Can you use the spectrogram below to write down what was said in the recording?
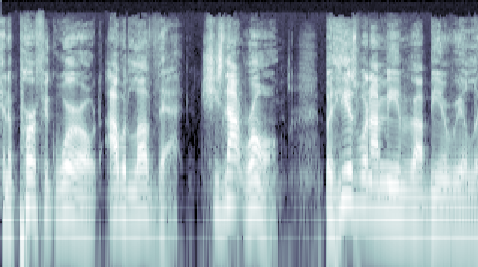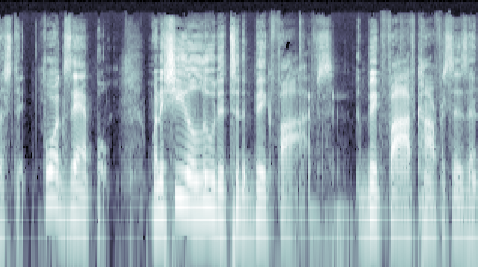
In a perfect world, I would love that. She's not wrong. But here's what I mean about being realistic. For example, when she alluded to the Big Fives, the Big Five conferences, and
